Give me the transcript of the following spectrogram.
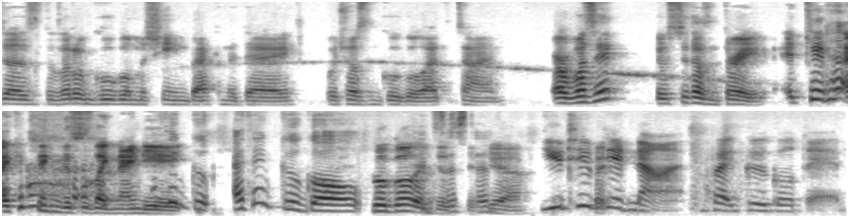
does the little Google machine back in the day, which wasn't Google at the time, or was it? It was two thousand three. It kept, I kept thinking this was like I think, eight. Goo- I think Google. Google existed, existed. yeah. YouTube But- did not, but Google did.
